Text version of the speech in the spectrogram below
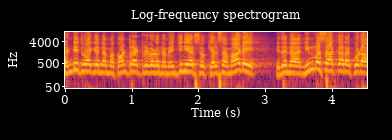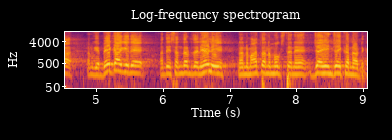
ಖಂಡಿತವಾಗಿಯೂ ನಮ್ಮ ಕಾಂಟ್ರಾಕ್ಟರ್ಗಳು ನಮ್ಮ ಇಂಜಿನಿಯರ್ಸು ಕೆಲಸ ಮಾಡಿ ಇದನ್ನು ನಿಮ್ಮ ಸಹಕಾರ ಕೂಡ ನಮಗೆ ಬೇಕಾಗಿದೆ ಅಂತ ಈ ಸಂದರ್ಭದಲ್ಲಿ ಹೇಳಿ ನನ್ನ ಮಾತನ್ನು ಮುಗಿಸ್ತೇನೆ. ಜೈ ಹಿಂದ್, ಜೈ ಕರ್ನಾಟಕ.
